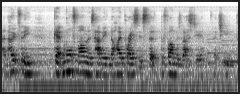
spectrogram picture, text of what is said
and hopefully get more farmers having the high prices that the farmers last year achieved.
